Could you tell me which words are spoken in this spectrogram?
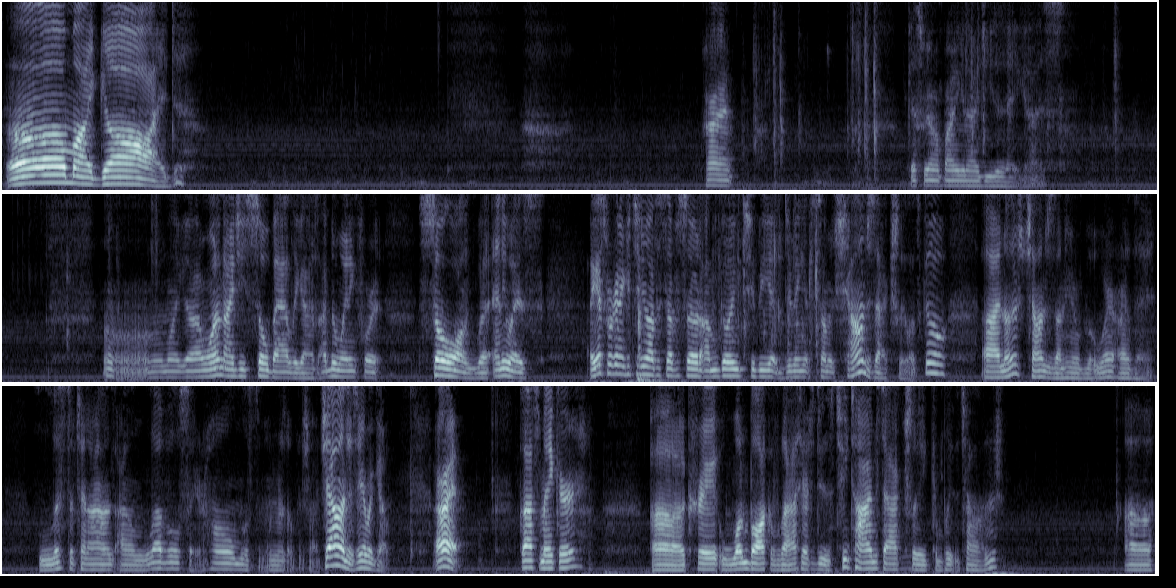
Oh my god. Alright. Guess we aren't buying an IG today, guys. Oh my god, I want an IG so badly, guys. I've been waiting for it so long. But anyways, I guess we're going to continue off this episode. I'm going to be doing some challenges, actually. Let's go. Uh, I know there's challenges on here, but where are they? List of 10 islands, island level, set your home, list of members, open shot. Challenges, here we go. Alright. Glass maker uh, create one block of glass. You have to do this two times to actually complete the challenge. Uh,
